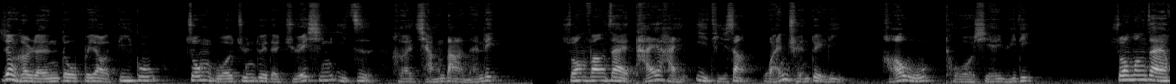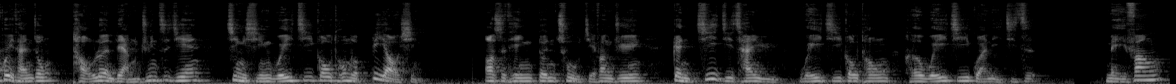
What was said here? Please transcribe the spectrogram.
任何人都不要低估中国军队的决心、意志和强大能力。双方在台海议题上完全对立，毫无妥协余地。双方在会谈中讨论两军之间进行危机沟通的必要性。奥斯汀敦促解放军更积极参与危机沟通和危机管理机制。美方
